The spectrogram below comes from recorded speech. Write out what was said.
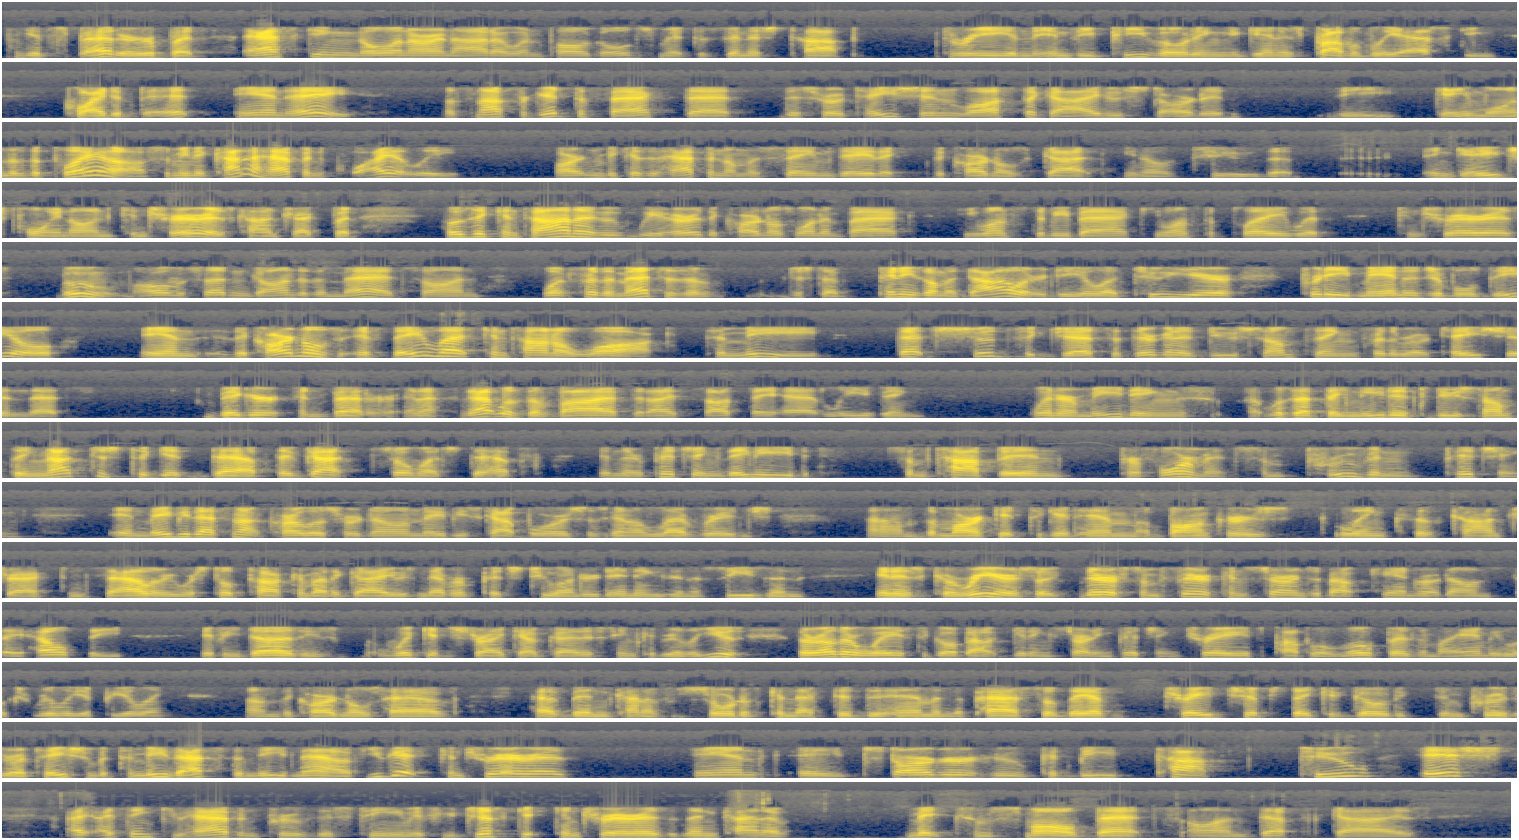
gets better, but asking Nolan Arenado and Paul Goldschmidt to finish top three in the MVP voting again is probably asking quite a bit. And hey, let's not forget the fact that this rotation lost the guy who started the game one of the playoffs. I mean, it kind of happened quietly, Martin, because it happened on the same day that the Cardinals got, you know, to the engage point on Contreras' contract. But Jose Quintana, who we heard the Cardinals want him back, he wants to be back. He wants to play with Contreras. Boom! All of a sudden, gone to the Mets on what for the Mets is a just a pennies on the dollar deal, a two-year, pretty manageable deal. And the Cardinals, if they let Quintana walk, to me, that should suggest that they're going to do something for the rotation that's bigger and better. And that was the vibe that I thought they had leaving winter meetings uh, was that they needed to do something, not just to get depth. They've got so much depth in their pitching. They need some top end performance, some proven pitching. And maybe that's not Carlos Rodon. Maybe Scott Boras is going to leverage um, the market to get him a bonkers length of contract and salary. We're still talking about a guy who's never pitched 200 innings in a season in his career. So there are some fair concerns about can Rodon stay healthy. If he does, he's a wicked strikeout guy this team could really use. There are other ways to go about getting starting pitching trades. Pablo Lopez in Miami looks really appealing. Um, the Cardinals have have been kind of sort of connected to him in the past, so they have trade chips they could go to improve the rotation. But to me, that's the need now. If you get Contreras and a starter who could be top two ish, I, I think you have improved this team. If you just get Contreras and then kind of make some small bets on depth guys,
